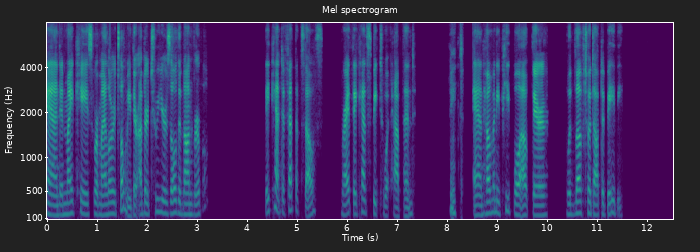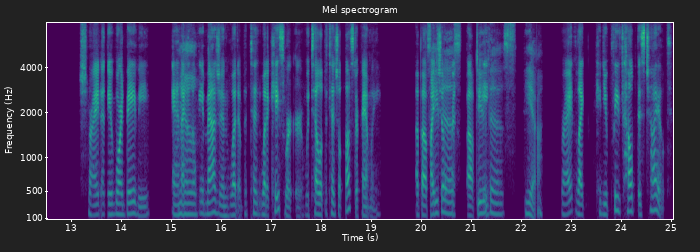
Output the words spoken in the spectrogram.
And in my case, where my lawyer told me they're under two years old and nonverbal, they can't defend themselves, right? They can't speak to what happened. Right. And how many people out there would love to adopt a baby, right? A newborn baby. And I can only imagine what a poten- what a caseworker would tell a potential foster family about my children, this, about Do me, this. Yeah. right? Like, can you please help this child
